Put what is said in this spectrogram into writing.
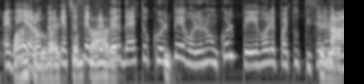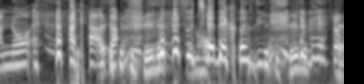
è vero, perché c'è sempre il verdetto colpevole o non colpevole, poi tutti se è ne vero. vanno a eh, casa. Eh, succede, succede no. così. Succede? È vero. Eh.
